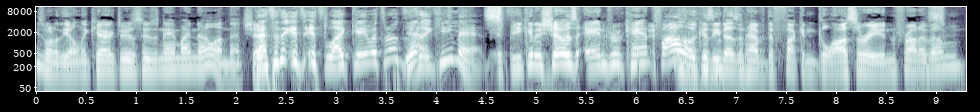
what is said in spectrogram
He's one of the only characters whose name I know on that show. That's the thing. It's it's like Game of Thrones. Yeah. It's like He-Man. It's- Speaking of shows, Andrew can't follow because he doesn't have the fucking glossary in front of him.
